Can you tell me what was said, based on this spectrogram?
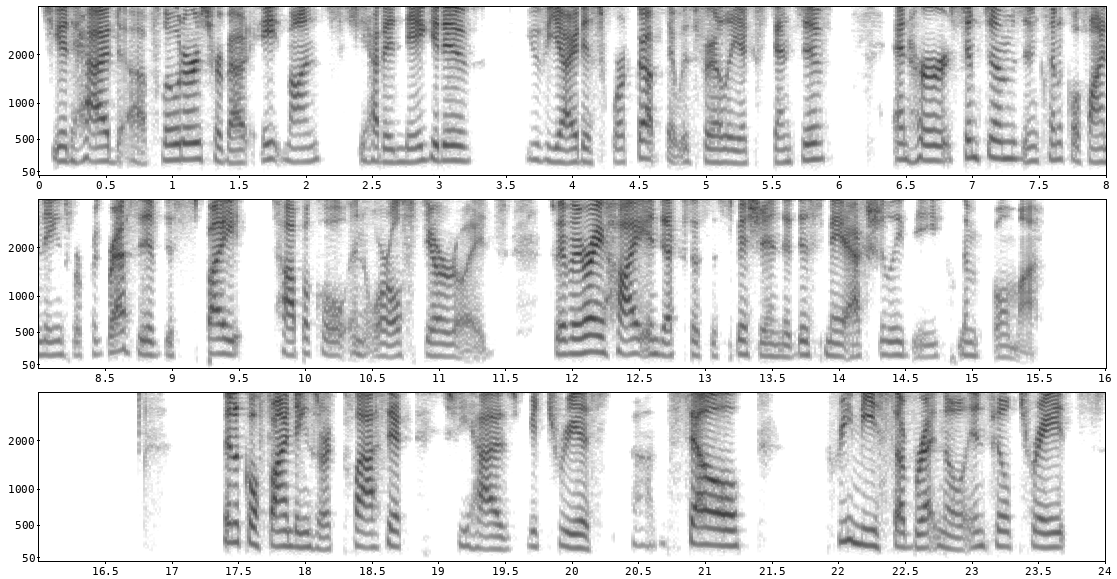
She had had uh, floaters for about eight months. She had a negative uveitis workup that was fairly extensive, and her symptoms and clinical findings were progressive despite topical and oral steroids. So we have a very high index of suspicion that this may actually be lymphoma. Clinical findings are classic. She has vitreous um, cell, creamy subretinal infiltrates.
